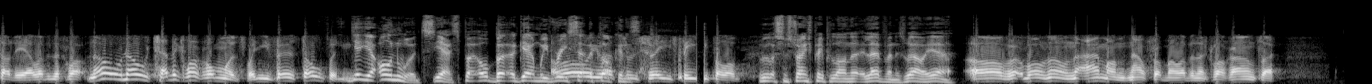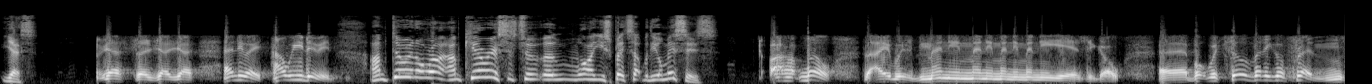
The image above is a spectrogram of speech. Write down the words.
sorry, eleven o'clock. No, no, ten o'clock onwards when you first opened. Yeah, yeah, onwards, yes. But oh, but again, we've reset oh, the clock had and some strange people on. we've got some strange people on at 11 as well, yeah. Oh, but, well, no, I'm on now from eleven o'clock, aren't I? Yes. Yes, uh, yeah, yeah. Anyway, how are you doing? I'm doing all right. I'm curious as to um, why you split up with your missus. Uh, well, it was many, many, many, many years ago. Uh, but we're still very good friends,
